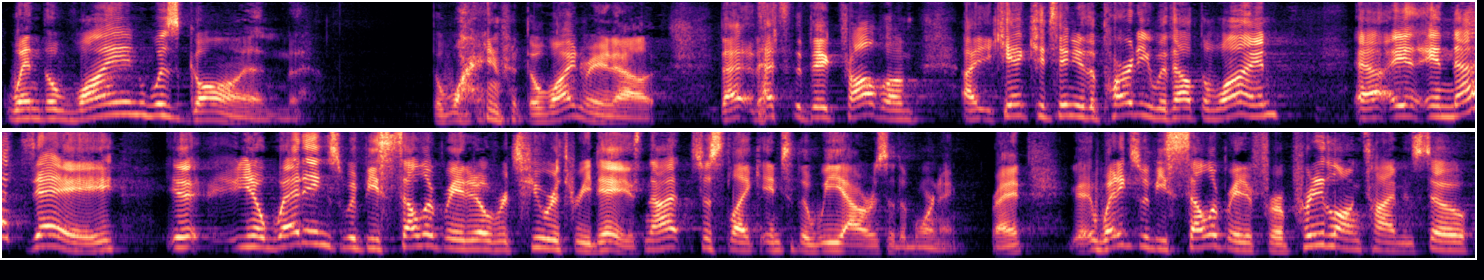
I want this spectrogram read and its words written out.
When the wine was gone, the wine, the wine ran out. That, that's the big problem. Uh, you can't continue the party without the wine. Uh, in, in that day, you know, weddings would be celebrated over two or three days, not just like into the wee hours of the morning, right? Weddings would be celebrated for a pretty long time. And so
